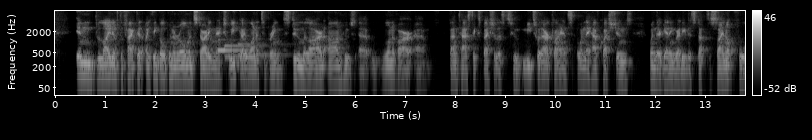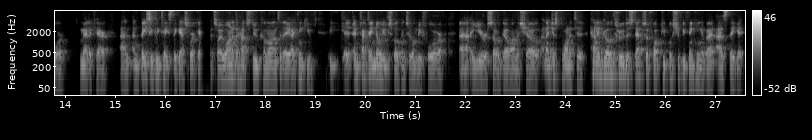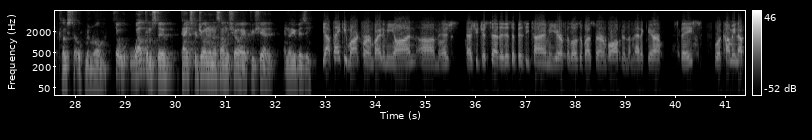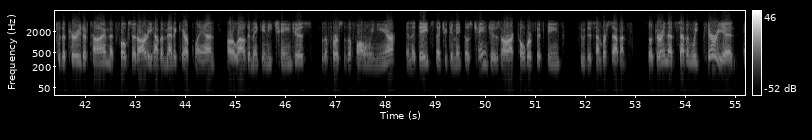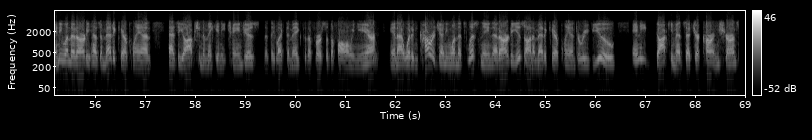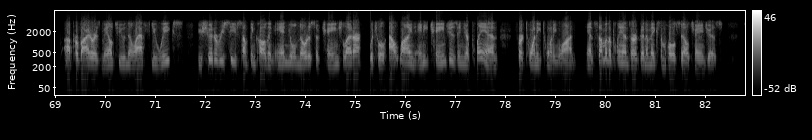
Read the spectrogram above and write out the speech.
in light of the fact that I think open enrollment starting next week, I wanted to bring Stu Millard on, who's uh, one of our um, fantastic specialists who meets with our clients when they have questions, when they're getting ready to start to sign up for Medicare and, and basically takes the guesswork out. So I wanted to have Stu come on today. I think you've, in fact, I know you've spoken to him before uh, a year or so ago on the show. And I just wanted to kind of go through the steps of what people should be thinking about as they get close to open enrollment. So welcome, Stu. Thanks for joining us on the show. I appreciate it. I know you're busy. Yeah, thank you, Mark, for inviting me on. Um, as as you just said, it is a busy time of year for those of us that are involved in the Medicare space. We're coming up to the period of time that folks that already have a Medicare plan are allowed to make any changes for the first of the following year. And the dates that you can make those changes are October 15th to December 7th. So during that seven week period, anyone that already has a Medicare plan has the option to make any changes that they'd like to make for the first of the following year. And I would encourage anyone that's listening that already is on a Medicare plan to review any documents that your current insurance uh, provider has mailed to you in the last few weeks, you should have received something called an annual notice of change letter, which will outline any changes in your plan for 2021. And some of the plans are going to make some wholesale changes.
